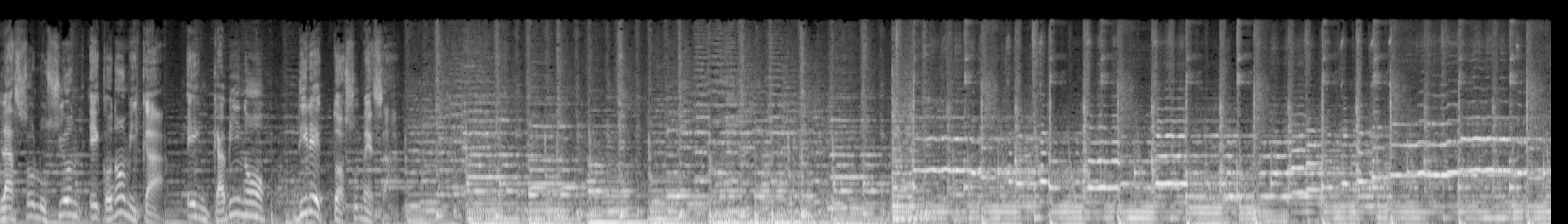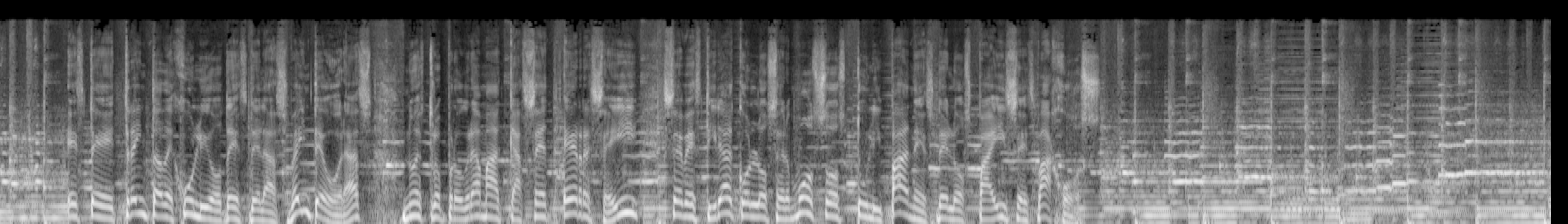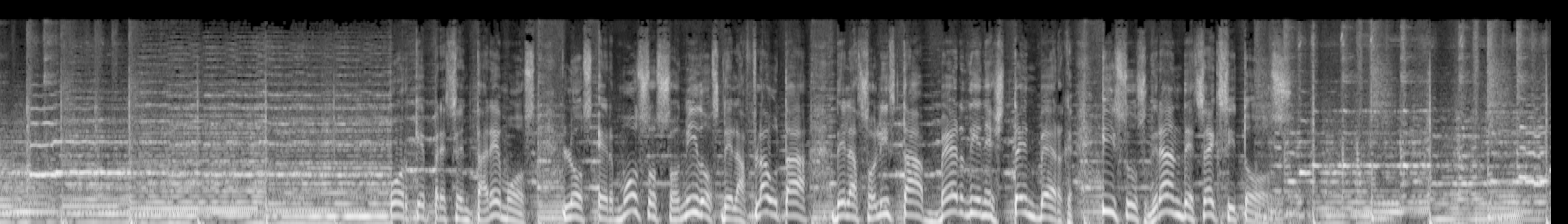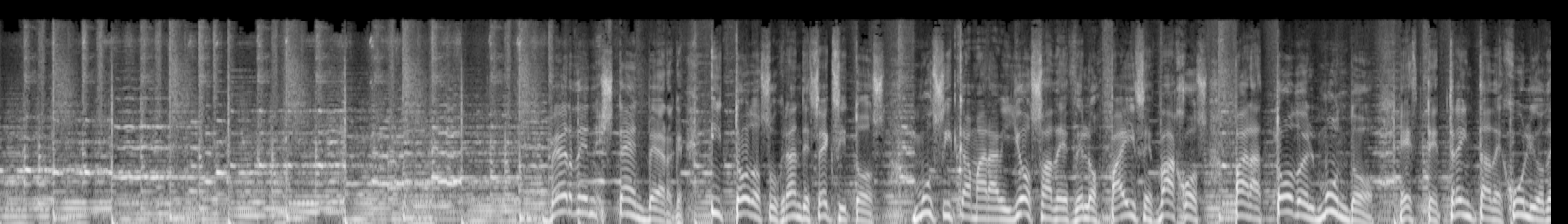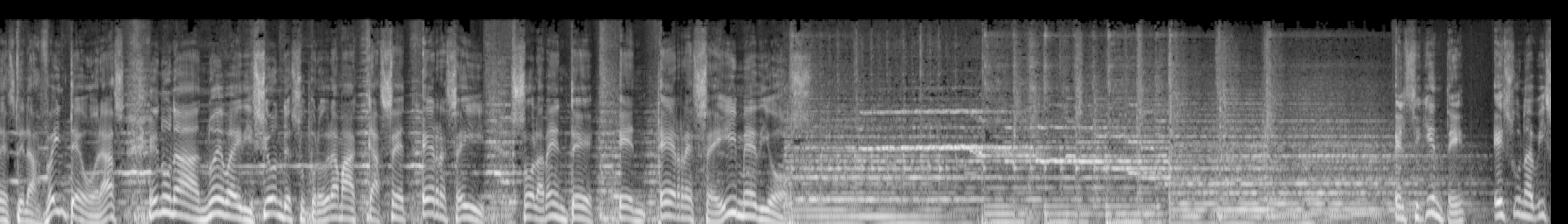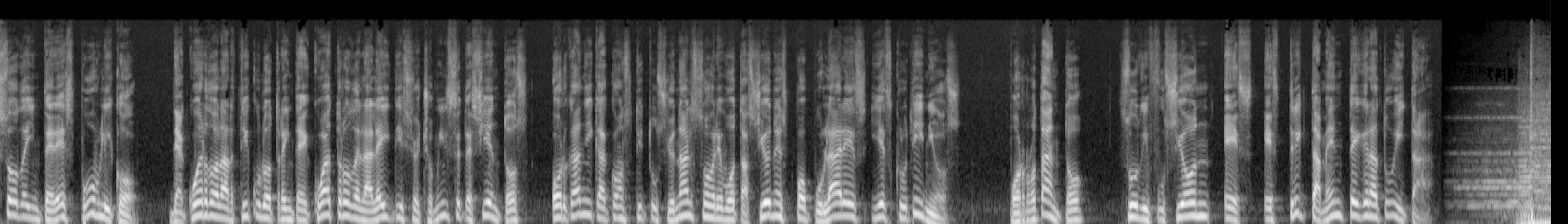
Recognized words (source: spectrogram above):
la solución económica en camino directo a su mesa. Este 30 de julio desde las 20 horas, nuestro programa Cassette RCI se vestirá con los hermosos tulipanes de los Países Bajos. Presentaremos los hermosos sonidos de la flauta de la solista Berdien Steinberg y sus grandes éxitos. Steinberg y todos sus grandes éxitos. Música maravillosa desde los Países Bajos para todo el mundo. Este 30 de julio desde las 20 horas en una nueva edición de su programa Cassette RCI, solamente en RCI Medios. El siguiente es un aviso de interés público de acuerdo al artículo 34 de la Ley 18.700, orgánica constitucional sobre votaciones populares y escrutinios. Por lo tanto, su difusión es estrictamente gratuita.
